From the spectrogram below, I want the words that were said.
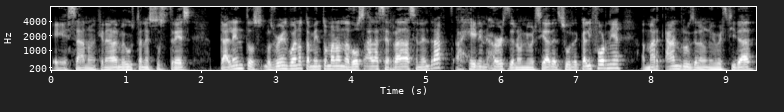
eh, sano. En general me gustan estos tres talentos. Los Ravens, bueno, también tomaron a dos alas cerradas en el draft, a Hayden Hurst de la Universidad del Sur de California, a Mark Andrews de la Universidad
